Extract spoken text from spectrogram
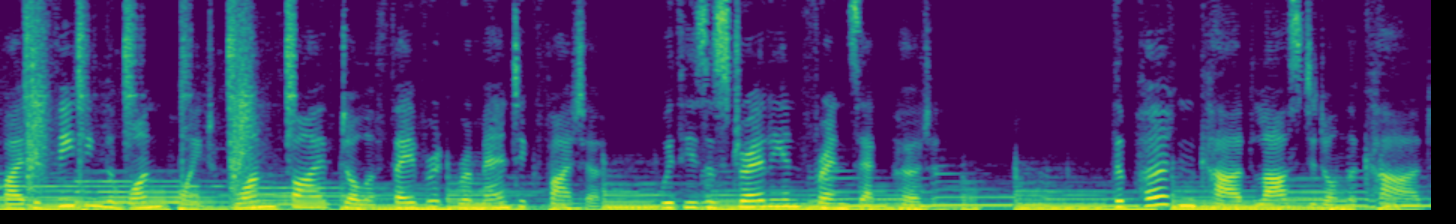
by defeating the $1.15 favourite romantic fighter with his Australian friend Zac Purton. The Purton card lasted on the card,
